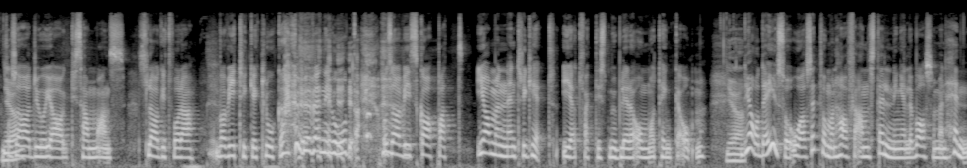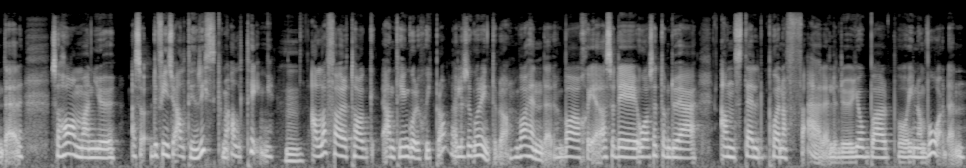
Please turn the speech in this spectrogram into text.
Ja. Och så har du och jag tillsammans slagit våra, vad vi tycker, kloka huvuden ihop. Ja. Och så har vi skapat Ja, men en trygghet i att faktiskt möblera om och tänka om. Ja. Ja, det är ju så. Oavsett vad man har för anställning eller vad som än händer så har man ju... Alltså, det finns ju alltid en risk med allting. Alla företag, antingen går det skitbra eller så går det inte bra. Vad händer? Vad sker? Alltså det är, oavsett om du är anställd på en affär eller du jobbar på, inom vården.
